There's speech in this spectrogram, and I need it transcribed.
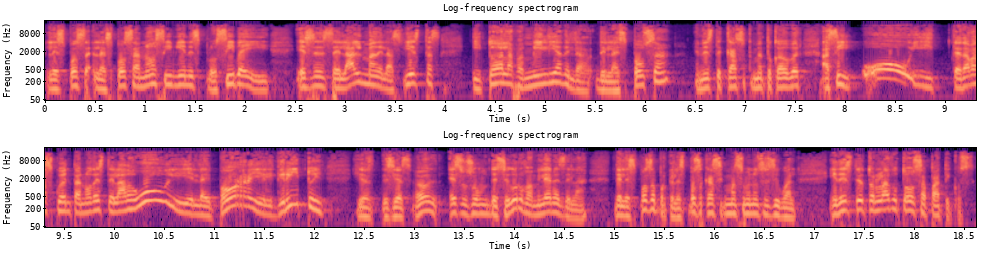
la esposa, la esposa no, así bien explosiva y ese es el alma de las fiestas y toda la familia de la, de la esposa en este caso que me ha tocado ver, así, uy, te dabas cuenta, ¿no? De este lado, uy, la porra y el grito, y, decías, oh, esos son de seguro familiares de la, de la esposa, porque la esposa casi más o menos es igual. Y de este otro lado, todos zapáticos.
